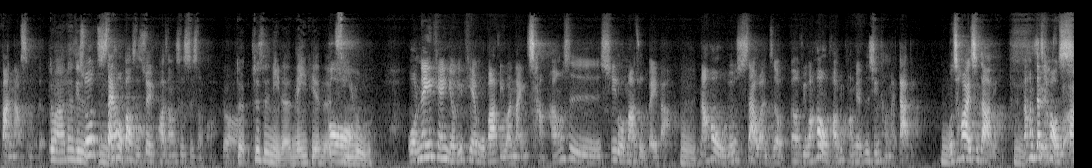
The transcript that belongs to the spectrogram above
饭啊什么的。对啊，但是你说嗯。赛后暴食最夸张是是什么？对啊，对，就是你的那一天的哦记录，我那一天有一天，我爸比完哪一场，好像是西罗妈祖杯吧。嗯，然后我就晒完之后，呃，比完后我跑去旁边的日新堂买大饼，我超爱吃大饼，然后他们家超好吃。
